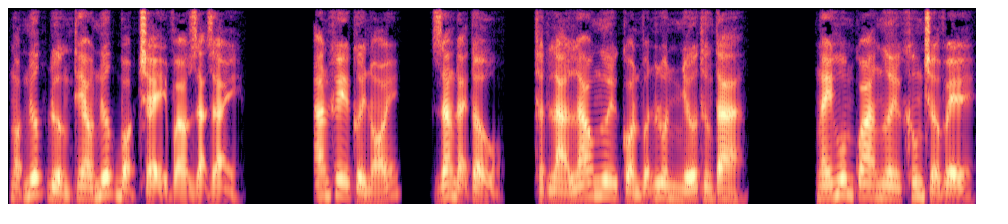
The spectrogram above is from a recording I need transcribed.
ngọt nước đường theo nước bọt chảy vào dạ dày. An Khê cười nói, Giang Đại Tẩu, thật là lao ngươi còn vẫn luôn nhớ thương ta. Ngày hôm qua ngươi không trở về,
